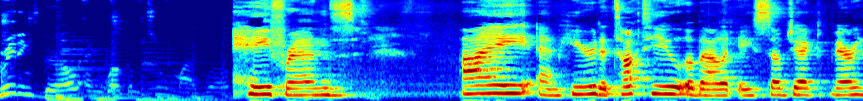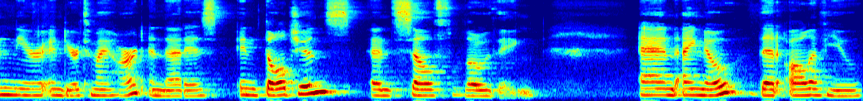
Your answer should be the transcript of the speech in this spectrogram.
Greetings, girl, and welcome to my world. Hey, friends. I am here to talk to you about a subject very near and dear to my heart, and that is indulgence and self loathing. And I know that all of you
